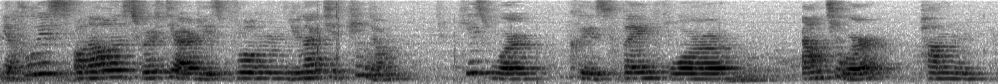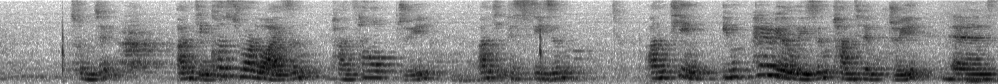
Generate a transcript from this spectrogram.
Yeah, who is an honest graffiti artist from United Kingdom. His work is famed for anti-war, 반전쟁, anti-consumerism, 반상업주의, anti-fascism, anti-imperialism, 반제국주의, and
